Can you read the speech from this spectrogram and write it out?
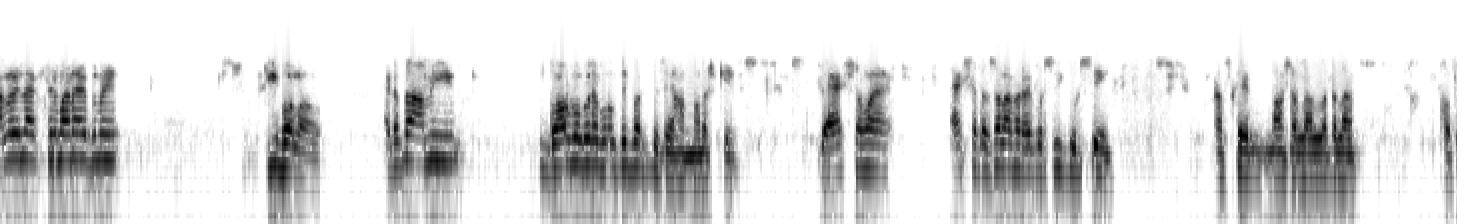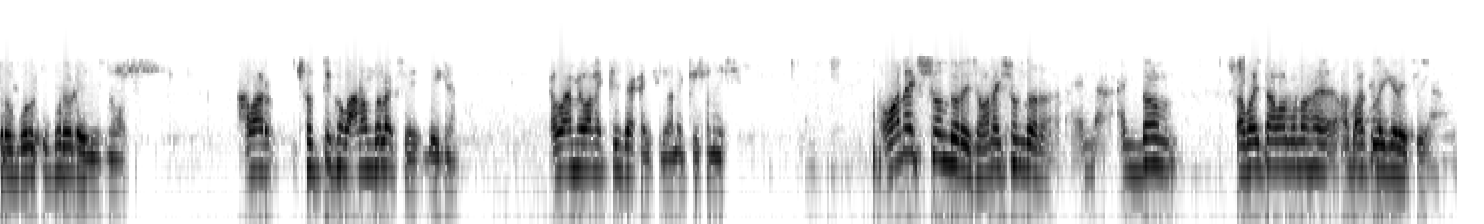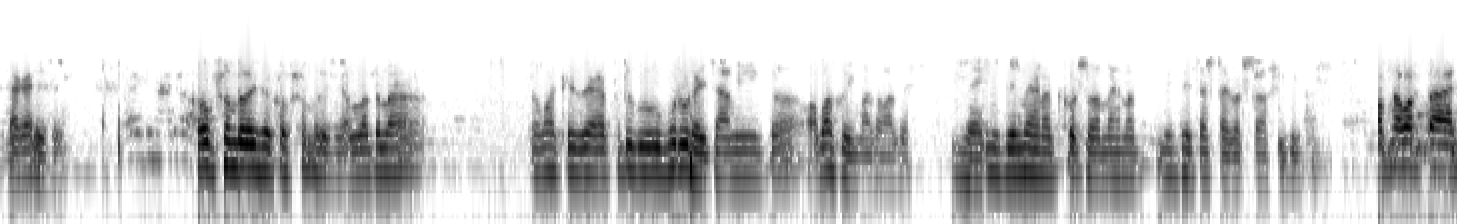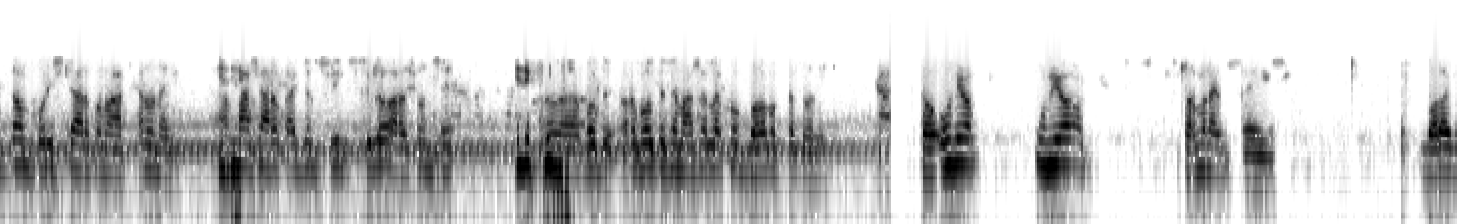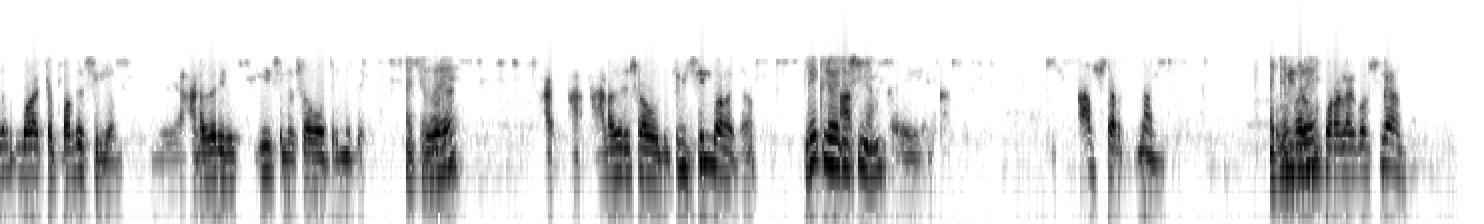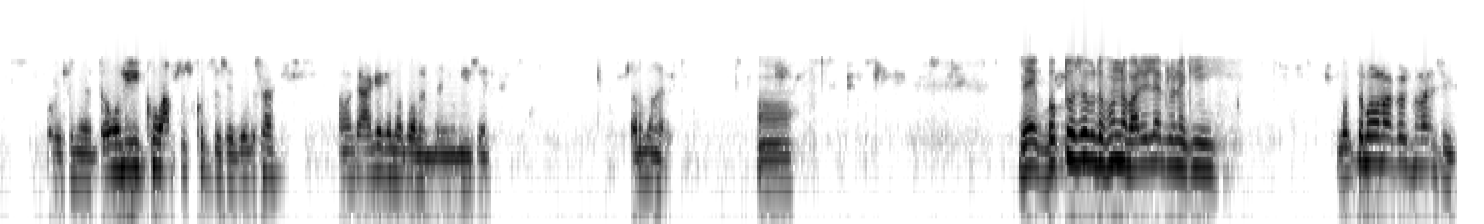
ভালোই লাগছে মানে তুমি কি বলো? এটা তো আমি গর্ব করে বলতে পারতেছি এখন মানুষকে এক সময় একসাথে চলাফেরা করছি, ঘুরছি। আজকে মাশাল্লাহ আল্লাহ তালা কত উপর- উঠে দিয়েছে আমার আমার সত্যি খুব আনন্দ লাগছে দেখে। এবং আমি অনেক কিছু দেখাইছি, অনেক কিছু শুনেছি। অনেক সুন্দর হয়েছে, অনেক সুন্দর। একদম সবাই তো আমার মনে হয় অবাক লেগে রয়েছে, দেখাই রয়েছে। খুব সুন্দর হয়েছে খুব সুন্দর হয়েছে। আল্লাহ তালা তোমাকে যে এতটুকু উপরে উঠাইছে আমি তো অবাক হই মাঝে মাঝে। তুমি যে মেহনত করছ মেহনত নিতে চেষ্টা করছ শিখি কথাবার্তা একদম পরিষ্কার কোনো আটকানো নাই। আর পাশে আরও কয়েকজন ছিল- ছিল আরও শুনছে। ওরা বলতেছে মাশাল্লাহ খুব বড় বক্তা ধনী। তো উনিও উনিও চরমনের এই বড় একজন বড় একটা পদে ছিল। হাটাদারি ই ছিল সভাপতির মধ্যে? আচ্ছা ভাই হাটাদারি সভাপতি তুমি চিনবে হয়তো। দেখলে হয়তো আফসার নাম। আচ্ছা পরে? পড়ালেখা করছিলাম ওই সময় তো উনি খুব আফসোস করতেছে বলতেছে আমাকে আগে কেন বলেন নাই উনি যে চরমনের ও। যাই বক্তব্য শুনে ভালোই লাগল নাকি? বক্তব্য শোনাইছি।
